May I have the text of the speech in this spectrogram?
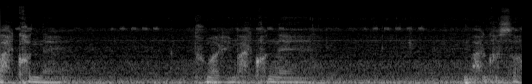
많이 컸네. 두 마리 많이 컸네. 많이 컸어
